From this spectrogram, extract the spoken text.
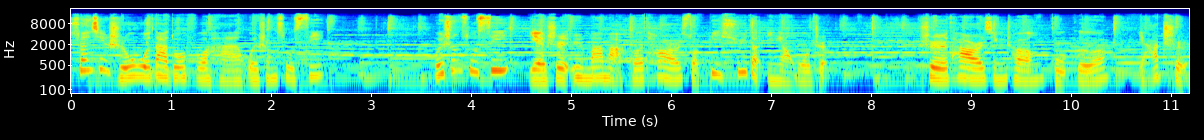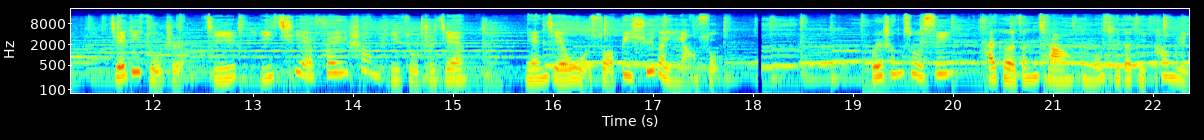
酸性食物大多富含维生素 C。维生素 C 也是孕妈妈和胎儿所必需的营养物质，是胎儿形成骨骼、牙齿、结缔组织及一切非上皮组织间粘结物所必需的营养素。维生素 C 还可增强母体的抵抗力，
